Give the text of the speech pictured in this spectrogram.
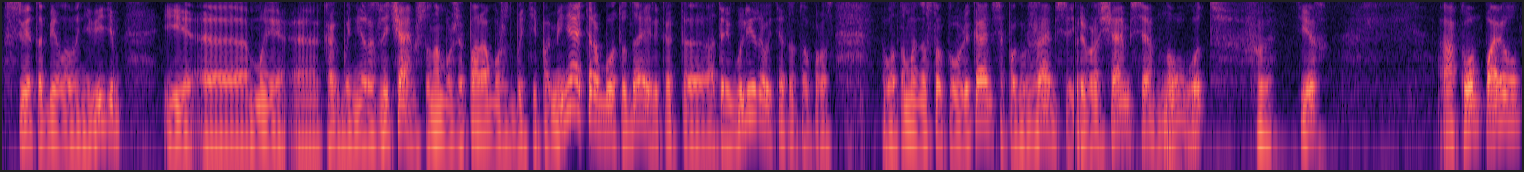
света белого не видим, и э, мы э, как бы не различаем, что нам уже пора, может быть, и поменять работу, да, или как-то отрегулировать этот вопрос. Вот, но мы настолько увлекаемся, погружаемся, превращаемся, ну, вот, в тех, о ком Павел,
